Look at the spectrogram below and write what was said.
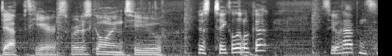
depth here. So we're just going to just take a little cut, see what happens.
